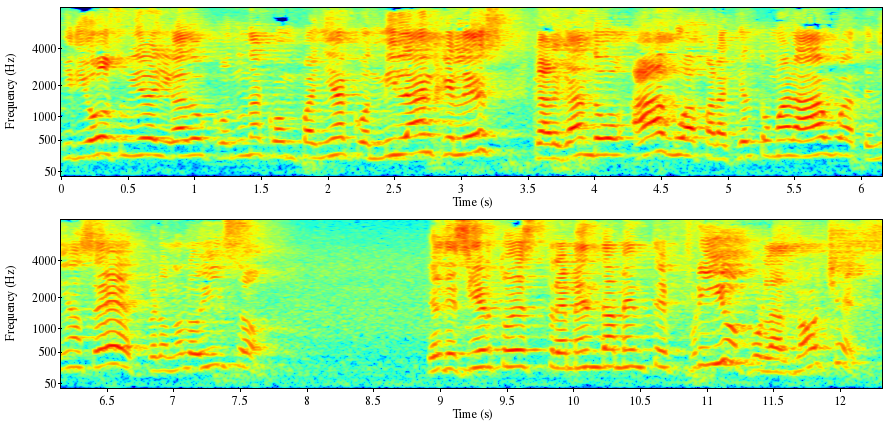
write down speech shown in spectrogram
y Dios hubiera llegado con una compañía con mil ángeles cargando agua para que él tomara agua. Tenía sed, pero no lo hizo. El desierto es tremendamente frío por las noches.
